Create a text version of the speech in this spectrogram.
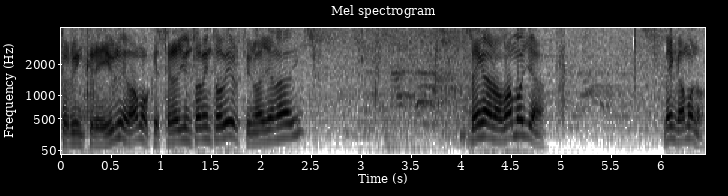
Pero increíble, vamos, que esté el ayuntamiento abierto y no haya nadie. Venga, nos vamos ya. Venga, vámonos.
